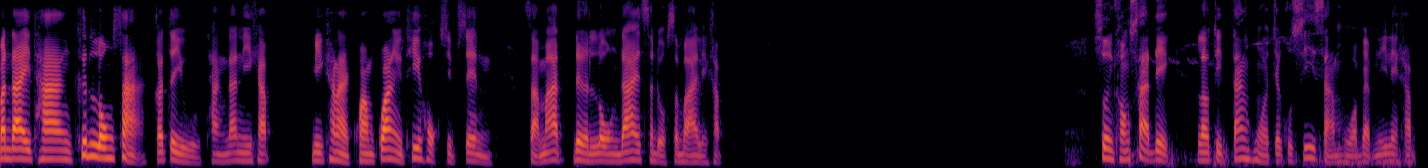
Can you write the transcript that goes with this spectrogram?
บันไดทางขึ้นลงสระก็จะอยู่ทางด้านนี้ครับ มีขนาดความกว้างอยู่ที่ 60 เซน สามารถเดินลงได้สะดวกสบายเลยครับ ส่วนของสระเด็กเราติดตั้งหัวจักรุซี่ 3 หัวแบบนี้เลยครับ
